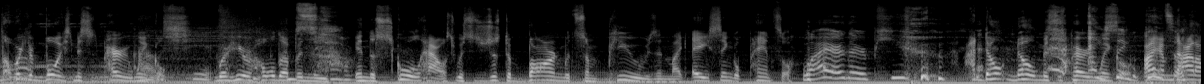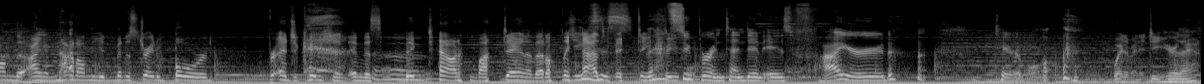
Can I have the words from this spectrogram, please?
Lower your voice, Mrs. Periwinkle. Oh, shit. We're here holed up in the sorry. in the schoolhouse, which is just a barn with some pews and like a single pencil. Why are there pews? I don't know, Mrs. Periwinkle. I am not on the I am not on the administrative board for education in this big town of Montana that only has Uh. 15 that people. superintendent is fired. Terrible. Wait a minute, do you hear that?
